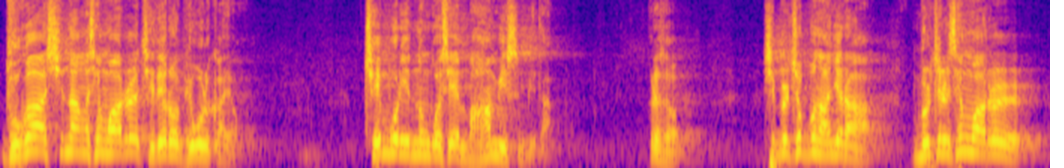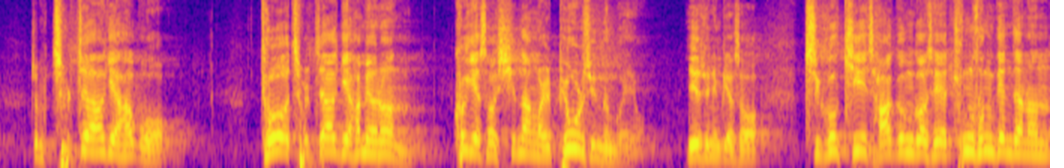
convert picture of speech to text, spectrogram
누가 신앙생활을 제대로 배울까요? 재물이 있는 곳에 마음이 있습니다. 그래서 11조뿐 아니라 물질 생활을 좀 철저하게 하고 더 철저하게 하면은 거기에서 신앙을 배울 수 있는 거예요. 예수님께서 지극히 작은 것에 충성된 자는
